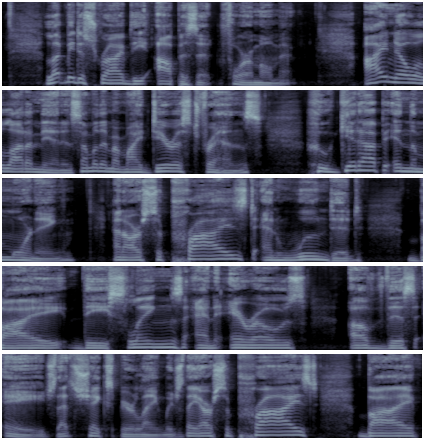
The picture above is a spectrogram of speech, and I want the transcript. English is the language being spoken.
Let me describe the opposite for a moment. I know a lot of men, and some of them are my dearest friends, who get up in the morning and are surprised and wounded by the slings and arrows of this age. That's Shakespeare language. They are surprised by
